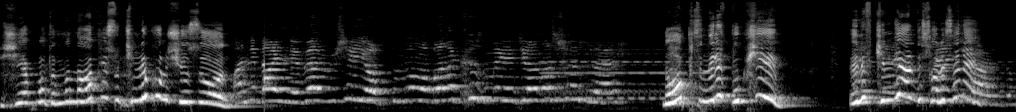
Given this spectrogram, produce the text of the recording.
Bir şey yapmadın mı? Ne yapıyorsun? Kimle konuşuyorsun? Anne anne ben bir şey yaptım ama bana kızmayacağına söz ver. Ne yaptın Elif? Bu kim? Elif kim geldi? Söylesene. Ben çağırdım.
